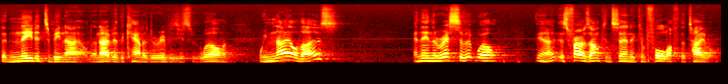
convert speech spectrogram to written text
that needed to be nailed, and over the counter derivatives as well. And we nail those, and then the rest of it, well, you know, as far as I'm concerned, it can fall off the table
